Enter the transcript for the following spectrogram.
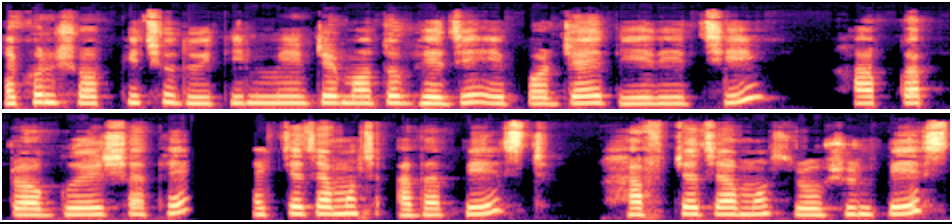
এখন সবকিছু দুই তিন মিনিটের মতো ভেজে এ পর্যায়ে দিয়ে দিচ্ছি হাফ কাপ টক দইয়ের সাথে এক চা চামচ আদা পেস্ট, হাফ চা চামচ রসুন পেস্ট,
